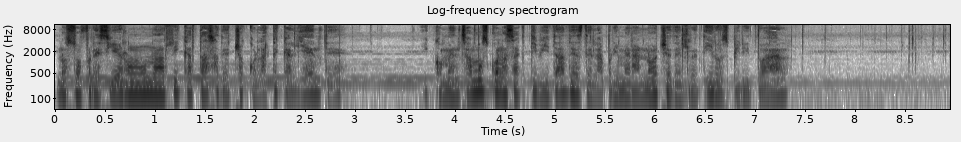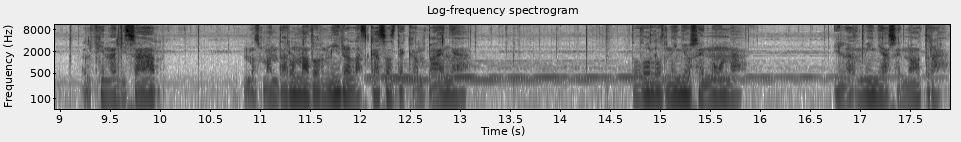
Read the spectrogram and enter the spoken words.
Nos ofrecieron una rica taza de chocolate caliente y comenzamos con las actividades de la primera noche del retiro espiritual. Al finalizar, nos mandaron a dormir a las casas de campaña, todos los niños en una y las niñas en otra.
